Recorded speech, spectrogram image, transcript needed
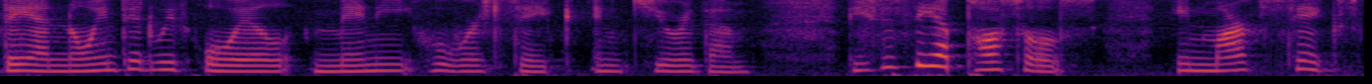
They anointed with oil many who were sick and cured them. This is the apostles in Mark 6.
